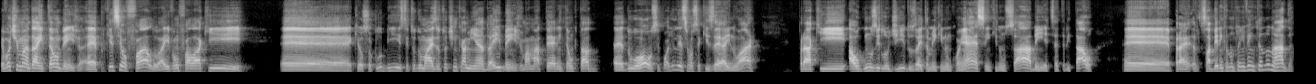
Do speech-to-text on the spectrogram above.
eu vou te mandar então, Benja. É, porque se eu falo, aí vão falar que, é, que eu sou clubista e tudo mais. Eu tô te encaminhando aí, Benja, uma matéria então que tá é, do UOL. Você pode ler se você quiser aí no ar, para que alguns iludidos aí também que não conhecem, que não sabem, etc e tal, para saberem que eu não tô inventando nada.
